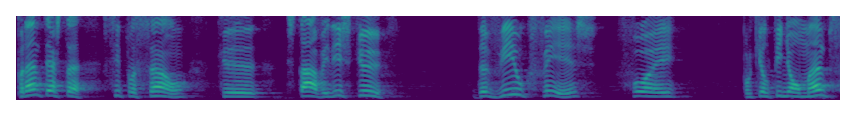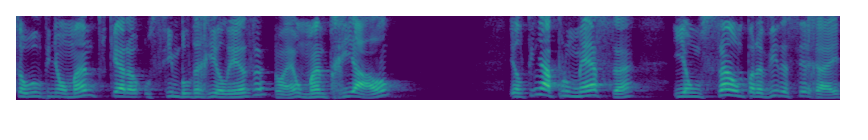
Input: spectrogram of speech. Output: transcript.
perante esta situação que estava. E diz que Davi o que fez foi, porque ele tinha um manto, Saul tinha um manto, que era o símbolo da realeza, não é? Um manto real. Ele tinha a promessa e a unção para vir a ser rei,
